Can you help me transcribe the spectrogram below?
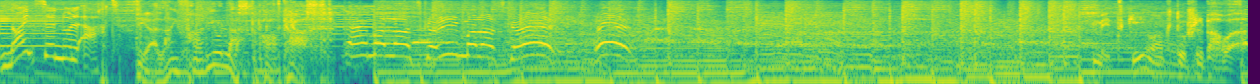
1908. Der Live-Radio Lask Podcast. Immer Laske, immer Laske, hey, hey. Mit Georg Duschelbauer.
